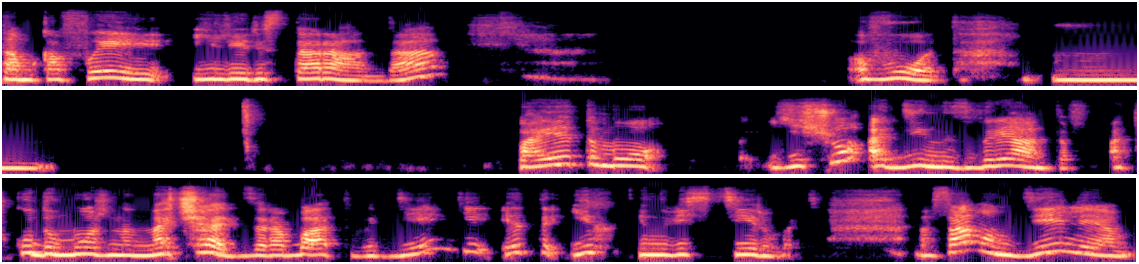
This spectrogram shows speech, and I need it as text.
там кафе или ресторан, да. Вот. Поэтому еще один из вариантов, откуда можно начать зарабатывать деньги, это их инвестировать. На самом деле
